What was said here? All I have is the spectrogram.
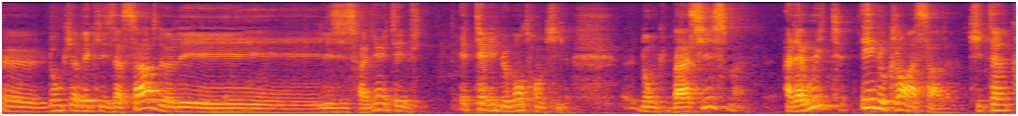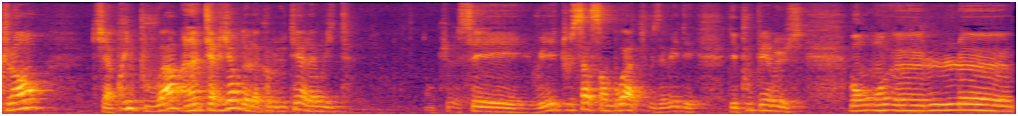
Donc avec les Assad, les, Israéliens étaient, terriblement tranquilles. Donc baassisme, alaouite et le clan Assad, qui est un clan qui a pris le pouvoir à l'intérieur de la communauté alaouite. Donc euh, c'est, vous voyez, tout ça s'emboîte. Vous avez des, des poupées russes. Bon, on- euh, le,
